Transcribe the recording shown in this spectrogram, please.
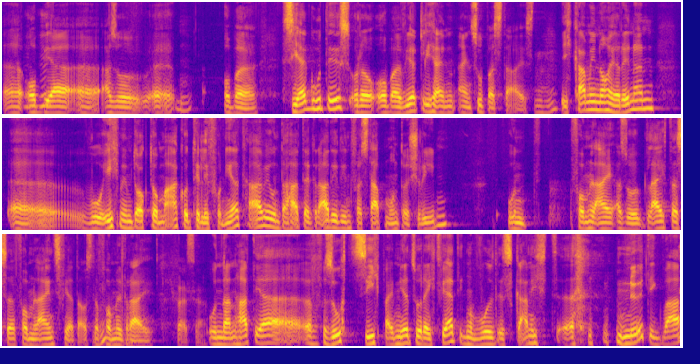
äh, ob mhm. er, äh, also, äh, ob er sehr gut ist oder ob er wirklich ein, ein Superstar ist. Mhm. Ich kann mich noch erinnern, äh, wo ich mit dem Dr. Marco telefoniert habe und da hat er gerade den Verstappen unterschrieben und Formel 1, also gleich, dass er Formel 1 fährt aus der mhm. Formel 3. Weiß, ja. Und dann hat er äh, versucht, sich bei mir zu rechtfertigen, obwohl das gar nicht äh, nötig war,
